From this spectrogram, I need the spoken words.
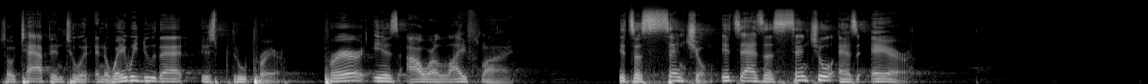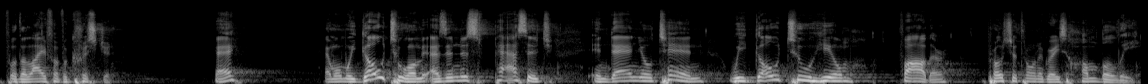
So tap into it. And the way we do that is through prayer. Prayer is our lifeline. It's essential. It's as essential as air for the life of a Christian. Okay? And when we go to him, as in this passage in Daniel 10, we go to him, Father, approach the throne of grace humbly.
